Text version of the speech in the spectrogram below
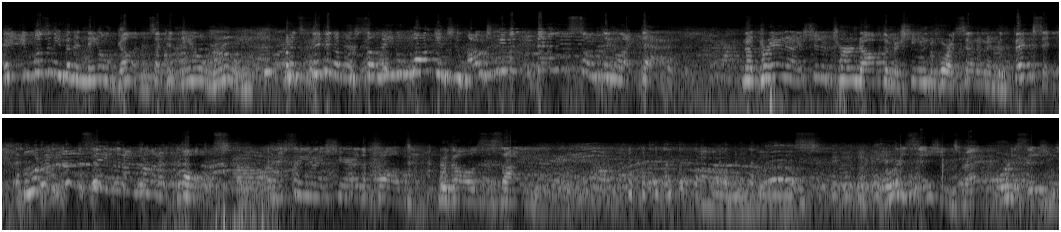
It, wasn't even a nail gun. It's like a nail room, but it's big enough for somebody to walk into. Why would you even build something like that? Now, granted, I should have turned off the machine before I sent him in to fix it. But I'm not saying that I'm not at fault. I'm just saying I share the fault with all of society. Oh my goodness. Poor decisions, right? Poor decisions.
